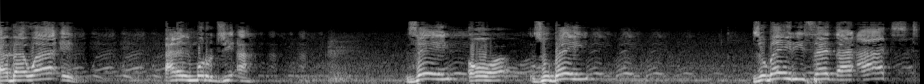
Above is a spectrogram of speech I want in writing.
أبا وائل عن المرجئة Zayd or Zubayd Zubayd he said I asked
